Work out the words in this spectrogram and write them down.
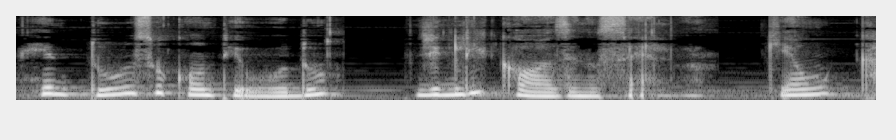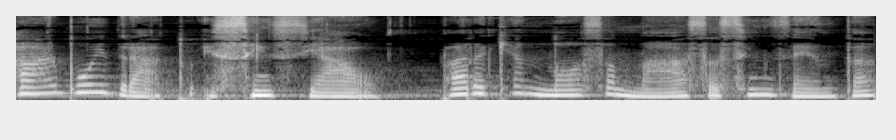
reduz o conteúdo de glicose no cérebro, que é um carboidrato essencial para que a nossa massa cinzenta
